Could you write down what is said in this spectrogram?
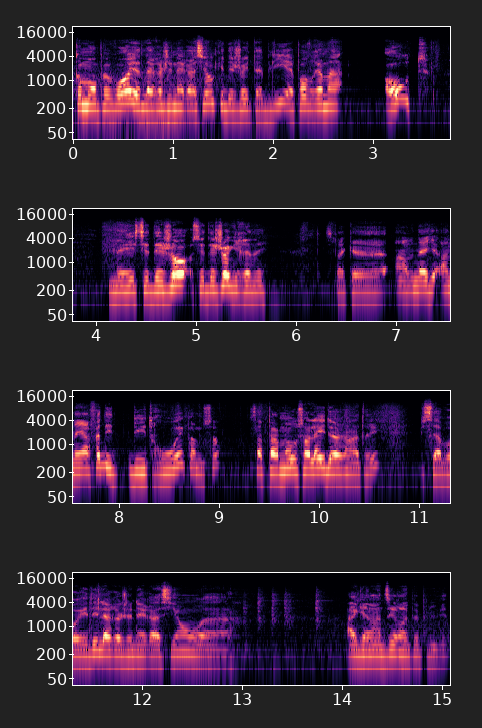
comme on peut voir, il y a de la régénération qui est déjà établie. Elle n'est pas vraiment haute, mais c'est déjà, déjà grainé. Ça fait que, en, ayant fait des, des trouées comme ça, ça permet au soleil de rentrer, puis ça va aider la régénération à grandir un peu plus vite.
